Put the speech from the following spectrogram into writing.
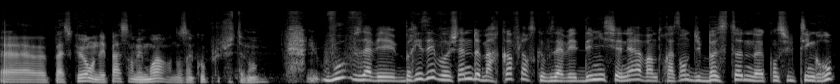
parce qu'on n'est pas sans mémoire dans un couple justement. Vous, vous avez brisé vos chaînes de Markov lorsque vous avez démissionné à 23 ans du Boston Consulting Group.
